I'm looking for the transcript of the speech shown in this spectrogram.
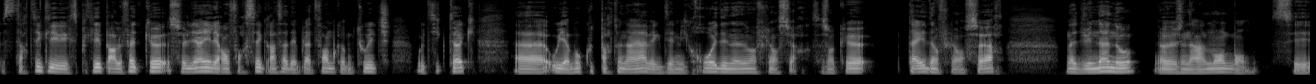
cet article est expliqué par le fait que ce lien il est renforcé grâce à des plateformes comme Twitch ou TikTok, euh, où il y a beaucoup de partenariats avec des micros et des nano-influenceurs. Sachant que taille d'influenceurs, on a du nano, euh, généralement, bon, c'est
